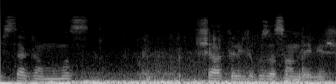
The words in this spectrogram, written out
Instagram'ımız Şarkı 59 Hasan Demir.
